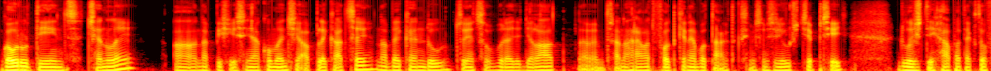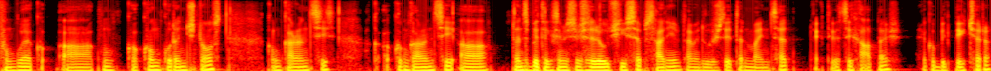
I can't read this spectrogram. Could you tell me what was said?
Go Routines, channely a napíšeš si nějakou menší aplikaci na backendu, co něco bude dělat, nevím, třeba nahrávat fotky nebo tak, tak si myslím, že určitě přijď. Důležité chápat, jak to funguje a konkurenčnost, concurrency a ten zbytek si myslím, že se doučí se psaním, tam je důležitý ten mindset, jak ty věci chápeš, jako big picture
